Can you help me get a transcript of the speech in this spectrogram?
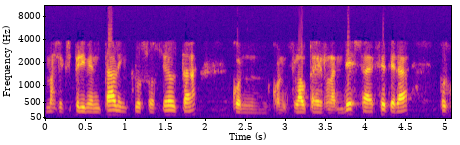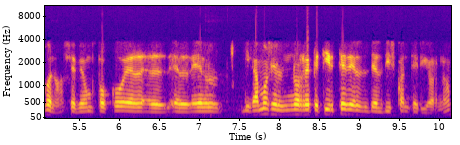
más experimental, incluso celta, con, con flauta irlandesa, etcétera. Pues bueno, se ve un poco el, el- el- el, digamos, el no repetirte del, del disco anterior, ¿no?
